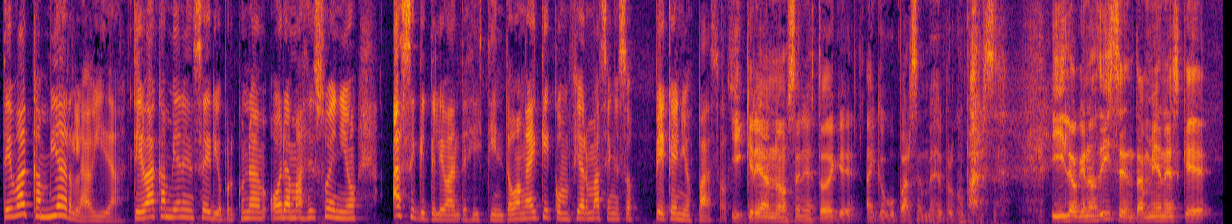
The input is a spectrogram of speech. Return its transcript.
Te va a cambiar la vida, te va a cambiar en serio, porque una hora más de sueño hace que te levantes distinto. Van, hay que confiar más en esos pequeños pasos. Y créanos en esto de que hay que ocuparse en vez de preocuparse. Y lo que nos dicen también es que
